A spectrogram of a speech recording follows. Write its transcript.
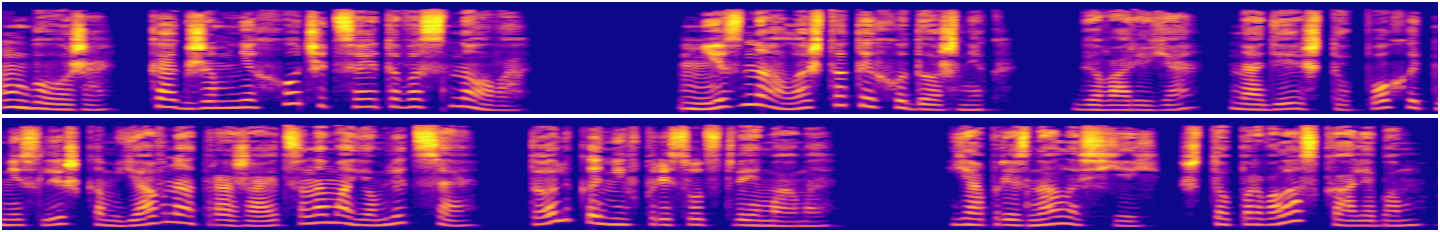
Боже, как же мне хочется этого снова. «Не знала, что ты художник», — говорю я, надеясь, что похоть не слишком явно отражается на моем лице, только не в присутствии мамы. Я призналась ей, что порвала с Калибом,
